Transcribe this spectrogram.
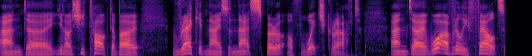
And, uh, you know, she talked about recognizing that spirit of witchcraft and uh, what I've really felt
